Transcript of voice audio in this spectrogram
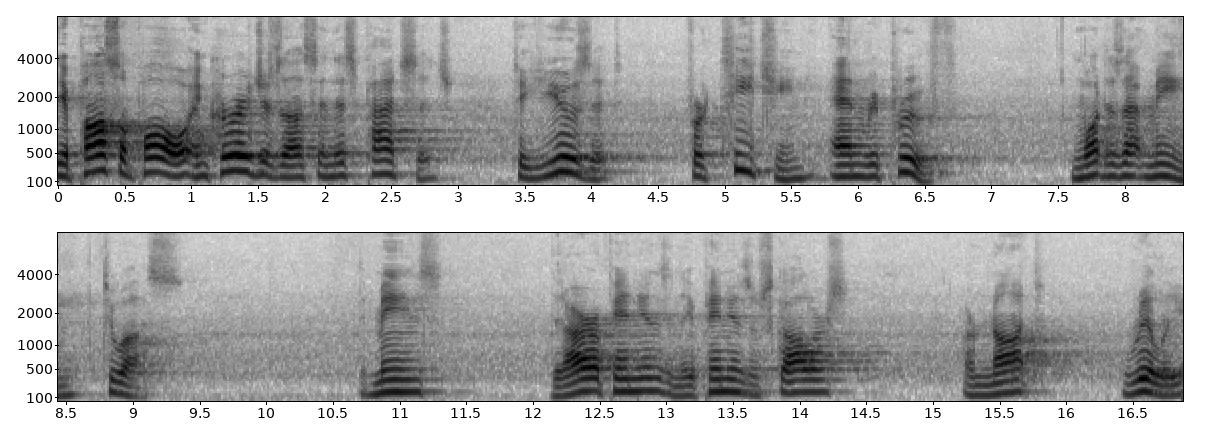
The Apostle Paul encourages us in this passage to use it for teaching and reproof. What does that mean to us? It means that our opinions and the opinions of scholars are not really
